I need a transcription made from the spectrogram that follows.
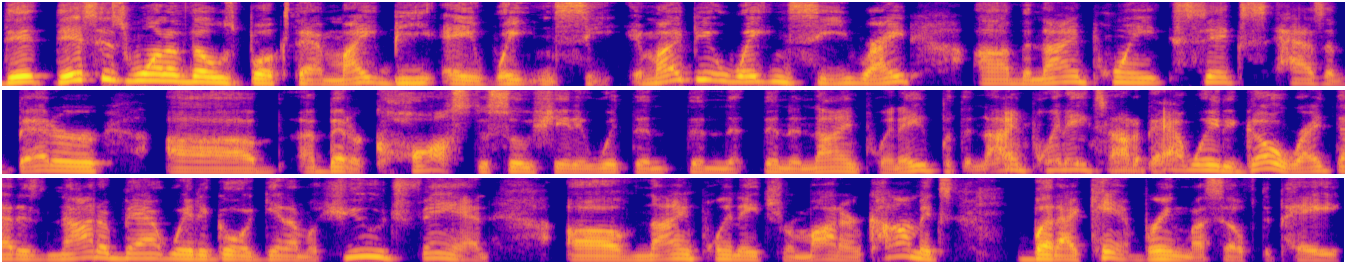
th- this is one of those books that might be a wait and see. It might be a wait and see, right? Uh, the 9.6 has a better uh, a better cost associated with than, than, than the 9.8, but the 9.8 is not a bad way to go, right? That is not a bad way to go. Again, I'm a huge fan of 9.8s for modern comics, but I can't bring myself to pay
